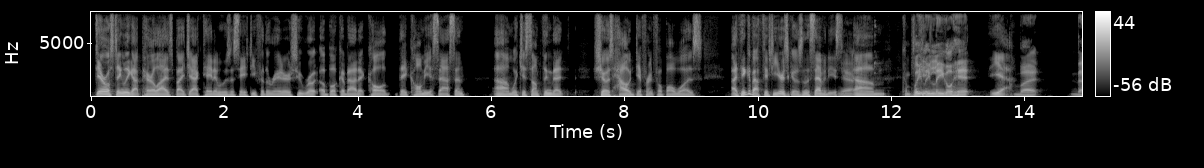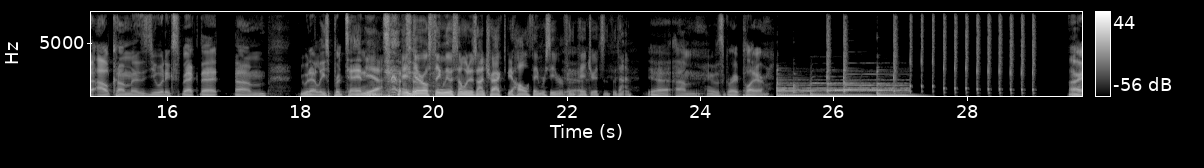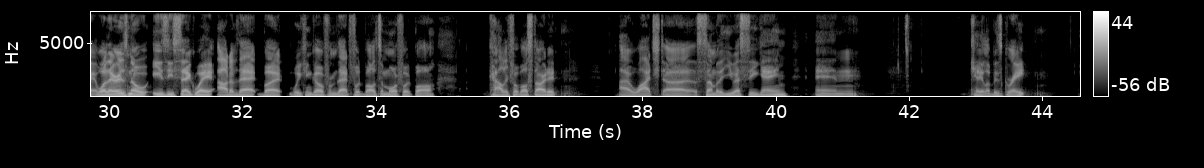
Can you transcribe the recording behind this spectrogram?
Darryl Stingley got paralyzed by Jack Tatum, who was a safety for the Raiders, who wrote a book about it called "They Call Me Assassin," um, which is something that shows how different football was. I think about 50 years ago, it was in the 70s. Yeah. Um, Completely legal hit, yeah. but the outcome is you would expect that um you would at least pretend. Yeah. to- And Darryl Stingley was someone who's on track to be a Hall of Fame receiver for the Patriots at the time. yeah, um, he was a great player. All right. Well, there is no easy segue out of that, but we can go from that football to more football. College football started. I watched uh, some of the USC game, and Caleb is great.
